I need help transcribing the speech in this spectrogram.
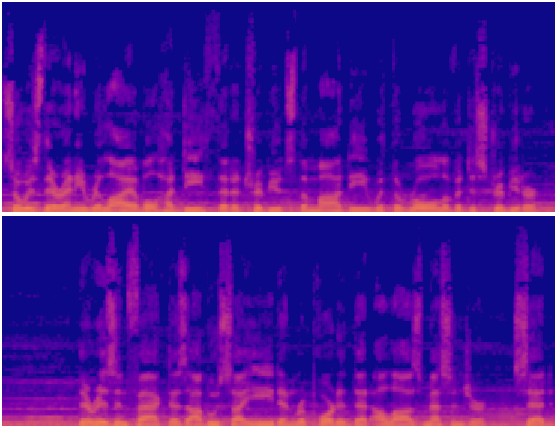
So, is there any reliable hadith that attributes the Mahdi with the role of a distributor? There is, in fact, as Abu Sa'id and reported that Allah's Messenger said,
